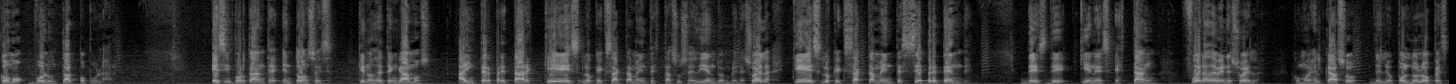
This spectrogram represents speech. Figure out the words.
como voluntad popular. Es importante entonces que nos detengamos a interpretar qué es lo que exactamente está sucediendo en Venezuela, qué es lo que exactamente se pretende desde quienes están fuera de Venezuela, como es el caso de Leopoldo López,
